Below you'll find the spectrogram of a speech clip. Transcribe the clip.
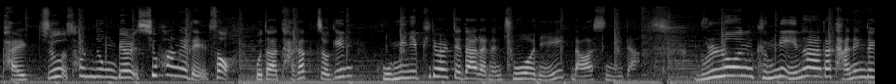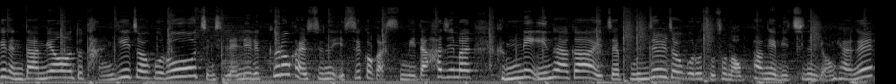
발주 선종별 시황에 대해서 보다 다각적인 고민이 필요할 때다라는 조언이 나왔습니다. 물론 금리 인하가 단행되게 된다면 또 단기적으로 증시 랠리를 끌어갈 수는 있을 것 같습니다. 하지만 금리 인하가 이제 본질적으로 조선 업황에 미치는 영향을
